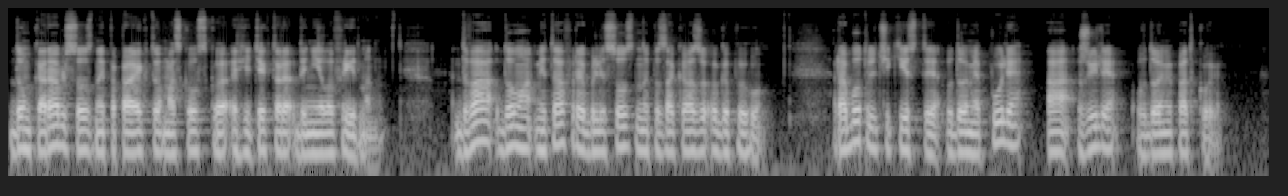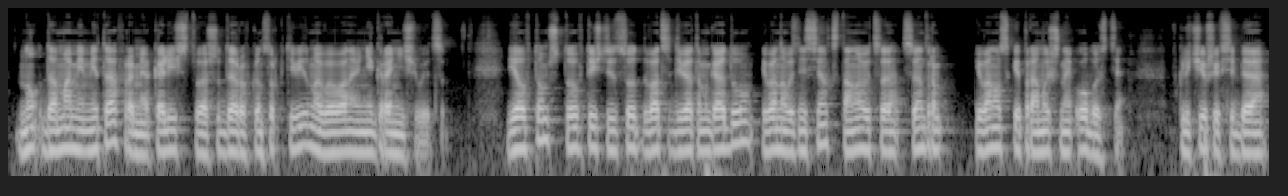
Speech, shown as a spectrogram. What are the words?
дом-корабль, созданный по проекту московского архитектора Даниила Фридмана. Два дома метафоры были созданы по заказу ОГПУ. Работали чекисты в доме Пуля, а жили в доме Подкове. Но домами-метафорами количество шедевров конструктивизма в Иванове не ограничивается. Дело в том, что в 1929 году Иваново-Вознесенск становится центром Ивановской промышленной области, включившей в себя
